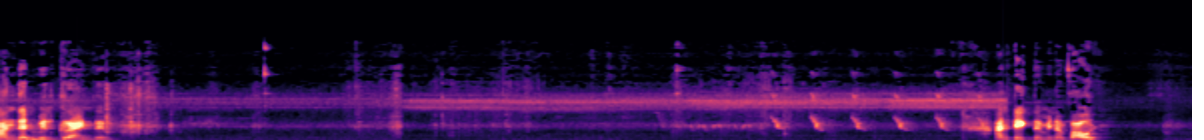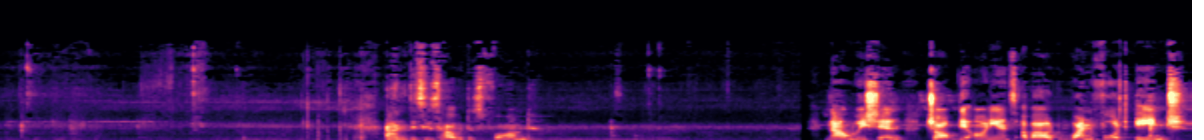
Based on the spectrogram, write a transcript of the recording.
and then we'll grind them. And take them in a bowl. And this is how it is formed. Now we shall chop the onions about 1 4th inch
